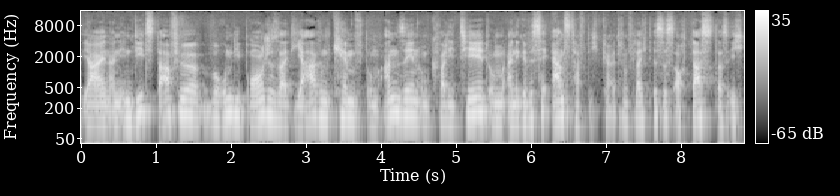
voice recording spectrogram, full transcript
ja ein, ein Indiz dafür, worum die Branche seit Jahren kämpft, um Ansehen, um Qualität, um eine gewisse Ernsthaftigkeit. Und vielleicht ist es auch das, dass ich,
